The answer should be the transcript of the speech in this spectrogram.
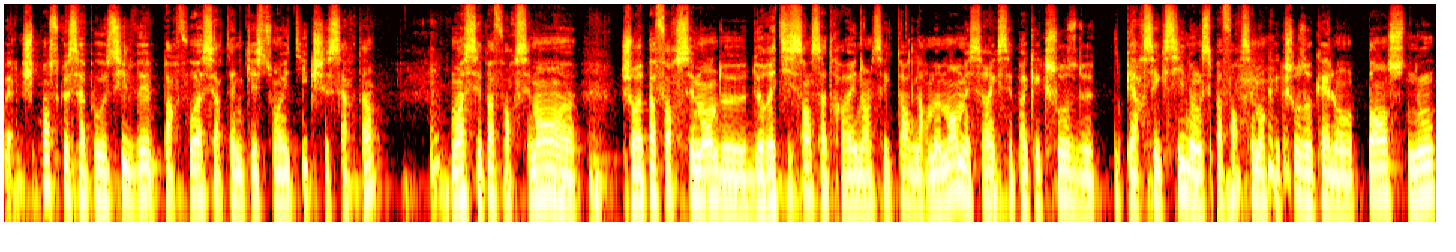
Ben, je pense que ça peut aussi lever parfois certaines questions éthiques chez certains. Moi, c'est pas forcément, euh, j'aurais pas forcément de, de réticence à travailler dans le secteur de l'armement, mais c'est vrai que c'est pas quelque chose de hyper sexy, donc c'est pas forcément quelque chose auquel on pense nous,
